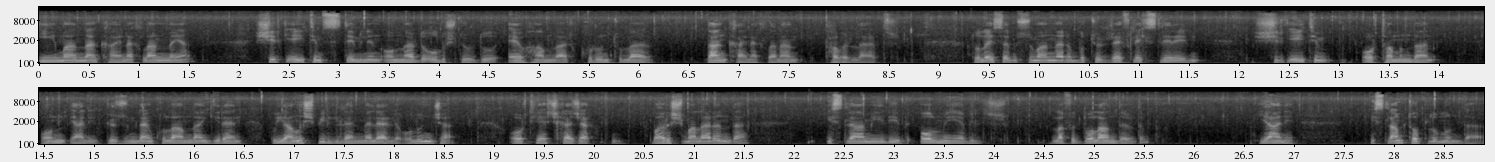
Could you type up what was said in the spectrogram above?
imandan kaynaklanmayan şirk eğitim sisteminin onlarda oluşturduğu evhamlar, kuruntulardan kaynaklanan tavırlardır. Dolayısıyla Müslümanların bu tür reflekslerin şirk eğitim ortamından on, yani gözümden kulağımdan giren bu yanlış bilgilenmelerle olunca ortaya çıkacak barışmaların da İslamiliği olmayabilir. Lafı dolandırdım. Yani İslam toplumunda,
